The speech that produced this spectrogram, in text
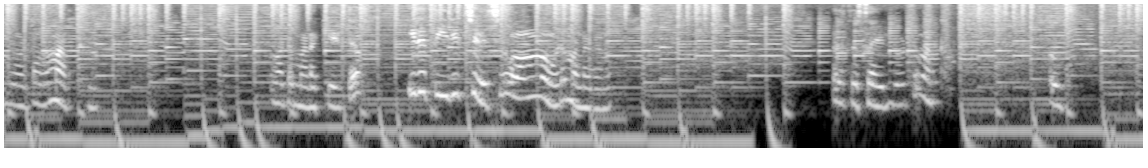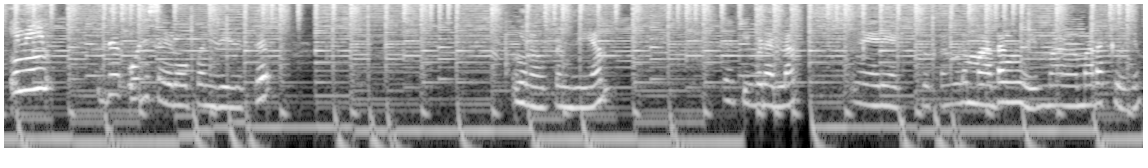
ഇങ്ങോട്ട് അങ്ങ് മടക്കണം. ഇങ്ങോട്ട് മടക്കിയിട്ട് ഇത് തിരിച്ചു വെച്ച് ഒന്നുകൂടെ മടക്കണം അടുത്ത സൈഡിലോട്ട് മടക്കണം. ഓക്കെ ഇനിയും ഇത് ഒരു സൈഡ് ഓപ്പൺ ചെയ്തിട്ട് ഇങ്ങനെ ഓപ്പൺ ചെയ്യാം. ഇവിടെ എല്ലാം നേരെയാക്കി കൊടുക്കാം. ഇവിടെ മടങ്ങ് മടക്ക് വരും.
